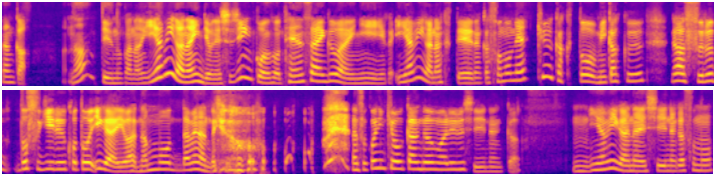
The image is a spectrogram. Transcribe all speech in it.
なんかなんていうのかな嫌味がないんだよね。主人公のその天才具合に嫌味がなくてなんかそのね嗅覚と味覚が鋭すぎること以外は何もダメなんだけど。そこに共感が生まれるしなんか、うん、嫌味がないしなんかその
